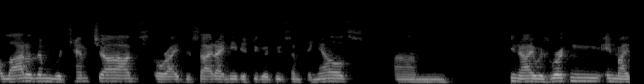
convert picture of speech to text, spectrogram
a lot of them were temp jobs, or I decide I needed to go do something else. Um, you know, I was working in my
